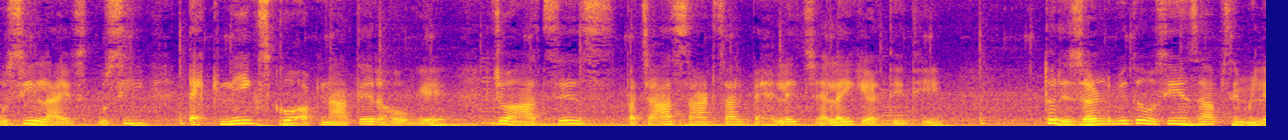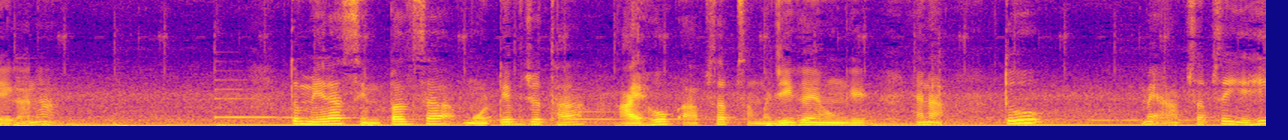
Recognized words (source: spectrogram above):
उसी लाइफ उसी टेक्निक्स को अपनाते रहोगे, जो आज से पचास, साठ साल पहले चला ही करती थी तो रिज़ल्ट भी तो उसी हिसाब से मिलेगा ना। तो मेरा सिंपल सा मोटिव जो था आई होप आप सब समझ ही गए होंगे, है ना? तो मैं आप सबसे यही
